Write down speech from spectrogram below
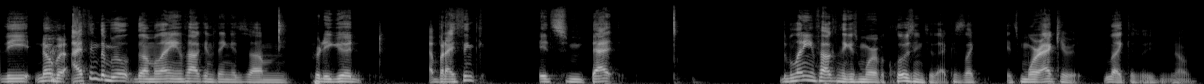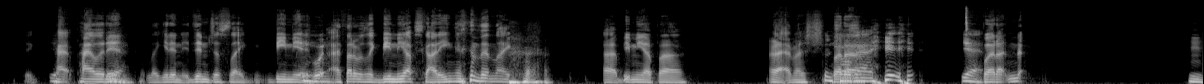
the no, but I think the mil- the Millennium Falcon thing is um pretty good, but I think it's that the Millennium Falcon thing is more of a closing to that because like it's more accurate. Like you know, like, Yeah. pi- pile it in. Like it didn't. It didn't just like beam me. Mhm. I thought it was like beam me up, Scotty, and then like uh, beam me up. Uh, all right, I'm not sh- control but uh, yeah. but uh, no, Yeah,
